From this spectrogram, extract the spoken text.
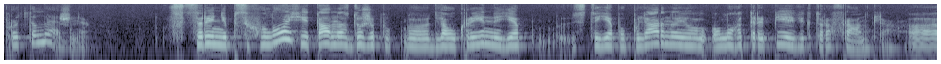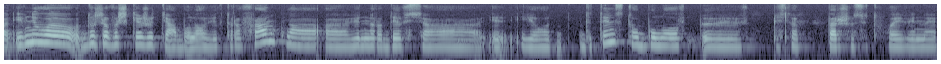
протилежне. В царині психології та в нас дуже е, для України є стає популярною логотерапія Віктора Франкля. Е, І в нього дуже важке життя було у Віктора Франкла. Е, Він народився, його дитинство було після Першої світової війни,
